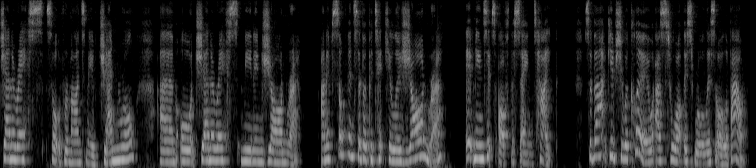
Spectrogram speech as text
Generis sort of reminds me of general um, or generis meaning genre. And if something's of a particular genre, it means it's of the same type. So that gives you a clue as to what this rule is all about.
